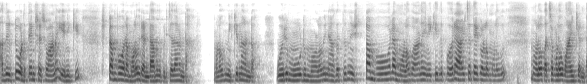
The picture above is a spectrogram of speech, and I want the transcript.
അത് ഇട്ട് കൊടുത്തതിന് ശേഷമാണ് എനിക്ക് ഇഷ്ടം പോലെ മുളക് രണ്ടാമത് പിടിച്ചതാ. കണ്ട? മുളക് നിൽക്കുന്ന കണ്ടോ? ഒരു മൂട് മുളവിനകത്തുനിന്ന് ഇഷ്ടം പോലെ മുളകാണ്. എനിക്കിതിപ്പോൾ ഒരാഴ്ചത്തേക്കുള്ള മുളക് മുളക് പച്ചമുളക് വാങ്ങിക്കണ്ട.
